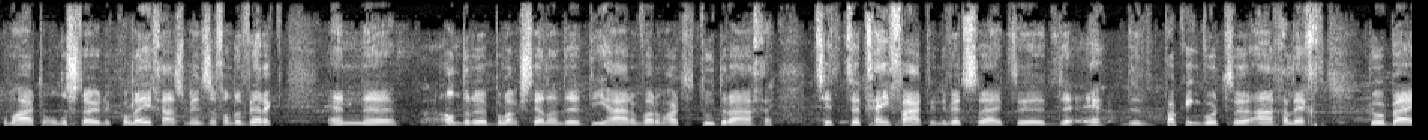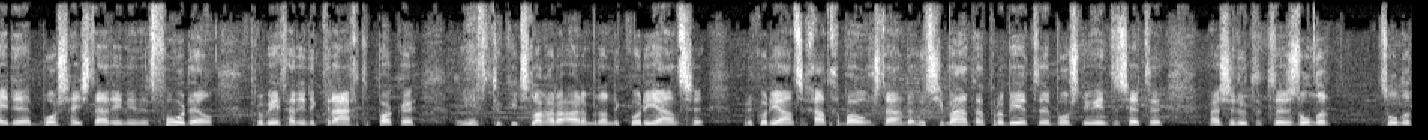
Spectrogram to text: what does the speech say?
om haar te ondersteunen. Collega's, mensen van de werk en andere belangstellenden die haar een warm hart toedragen. Er zit geen vaart in de wedstrijd. de, de pakking wordt eh, aangelegd door beide. Bos is daarin in het voordeel. Probeert haar in de kraag te pakken. Hij heeft natuurlijk iets langere armen dan de Koreaanse. Maar de Koreaanse gaat gebogen staan. De Utsimata probeert eh, Bos nu in te zetten. Maar ze doet het eh, zonder, zonder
